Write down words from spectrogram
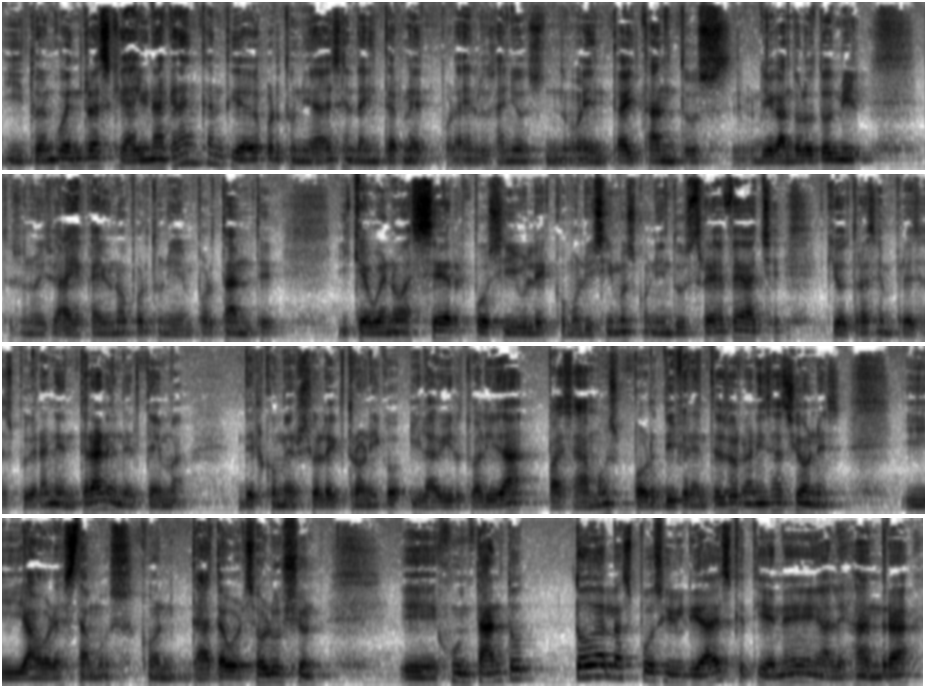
y tú encuentras que hay una gran cantidad de oportunidades en la Internet, por ahí en los años 90 y tantos, llegando a los 2000, entonces uno dice, ay, acá hay una oportunidad importante y qué bueno hacer posible, como lo hicimos con Industria FH, que otras empresas pudieran entrar en el tema del comercio electrónico y la virtualidad. Pasamos por diferentes organizaciones y ahora estamos con DataWare Solution, eh, juntando todas las posibilidades que tiene Alejandra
